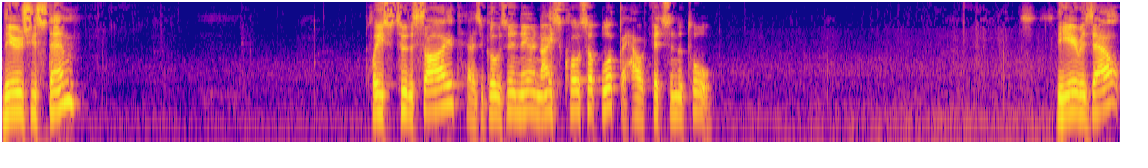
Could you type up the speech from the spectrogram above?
There's your stem. Place to the side as it goes in there. Nice close-up look at how it fits in the tool. The air is out.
